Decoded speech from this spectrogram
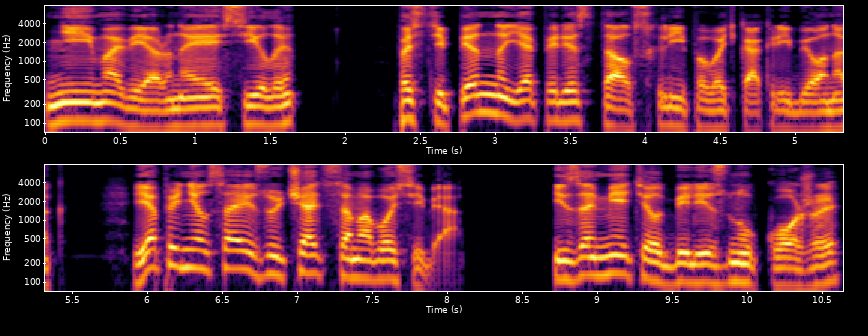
неимоверные силы. Постепенно я перестал всхлипывать, как ребенок. Я принялся изучать самого себя и заметил белизну кожи,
